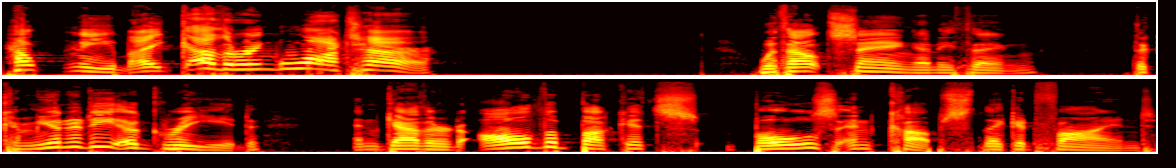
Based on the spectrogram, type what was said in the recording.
help me by gathering water. Without saying anything, the community agreed and gathered all the buckets, bowls, and cups they could find.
